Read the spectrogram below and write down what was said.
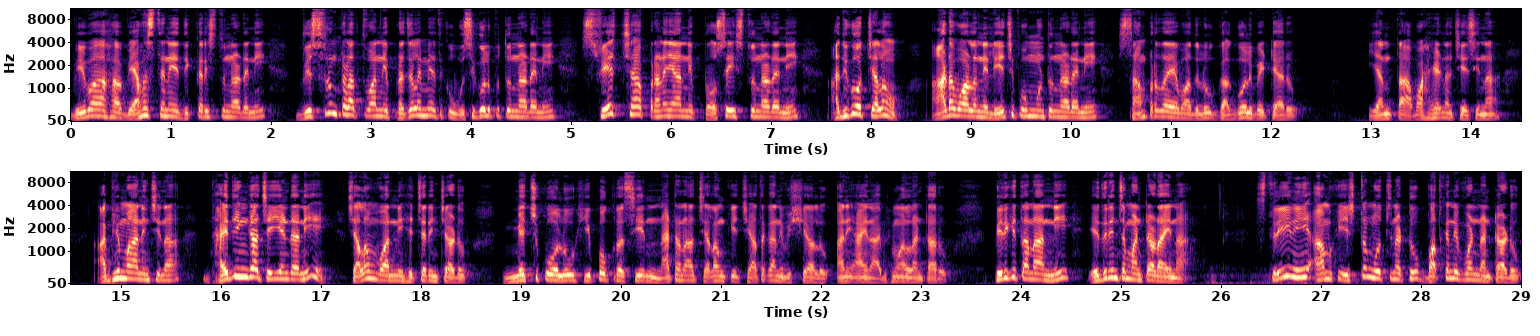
వివాహ వ్యవస్థనే ధిక్కరిస్తున్నాడని విశృంఖలత్వాన్ని ప్రజల మీదకు ఉసిగొలుపుతున్నాడని స్వేచ్ఛా ప్రణయాన్ని ప్రోత్సహిస్తున్నాడని అదిగో చలం ఆడవాళ్ళని లేచిపొమ్మంటున్నాడని సాంప్రదాయవాదులు గగ్గోలు పెట్టారు. ఎంత అవహేళన చేసినా అభిమానించినా ధైర్యంగా చెయ్యండి అని చలం వారిని హెచ్చరించాడు. మెచ్చుకోలు హిపోక్రసీ నటన చలంకి చేతకాని విషయాలు అని ఆయన అభిమానులు అంటారు పిరికితనాన్ని ఎదిరించమంటాడు ఆయన. స్త్రీని ఆమెకు ఇష్టం వచ్చినట్టు బతకనివ్వండి అంటాడు.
